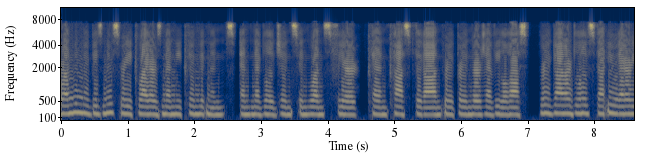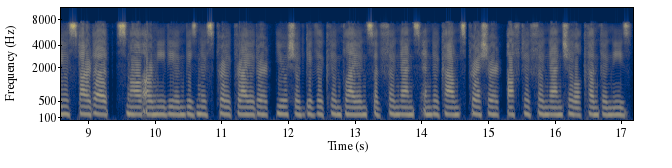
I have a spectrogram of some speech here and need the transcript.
Running a business requires many commitments, and negligence in one sphere can cost the entrepreneur heavy loss. Regardless that you are a startup, small or medium business proprietor, you should give the compliance of finance and accounts pressure off to financial companies.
